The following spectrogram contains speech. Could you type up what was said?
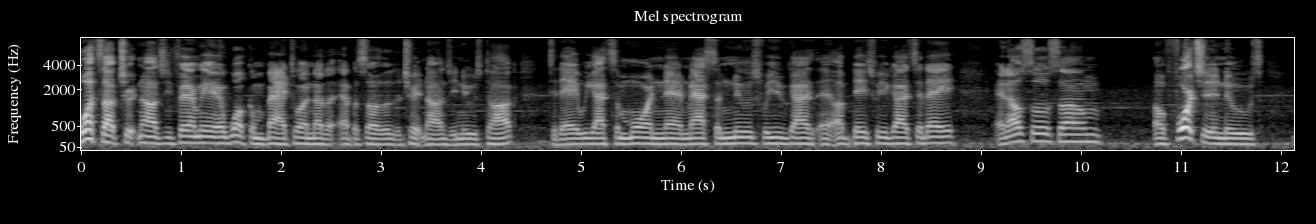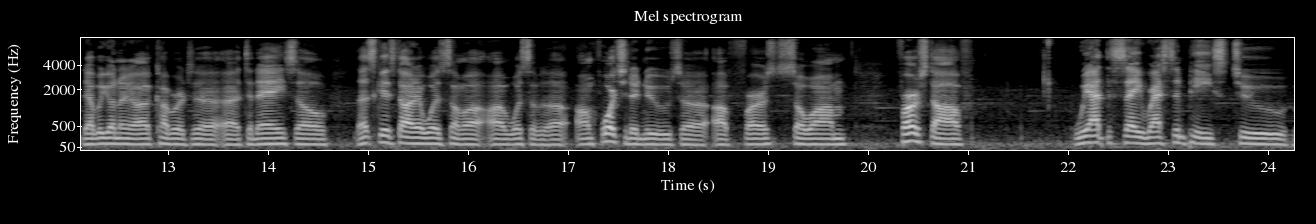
What's up, Technology family, and welcome back to another episode of the Technology News Talk. Today we got some more massive news for you guys and updates for you guys today, and also some unfortunate news that we're gonna uh, cover to, uh, today. So let's get started with some uh, uh with some uh, unfortunate news uh, up first. So um, first off, we have to say rest in peace to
